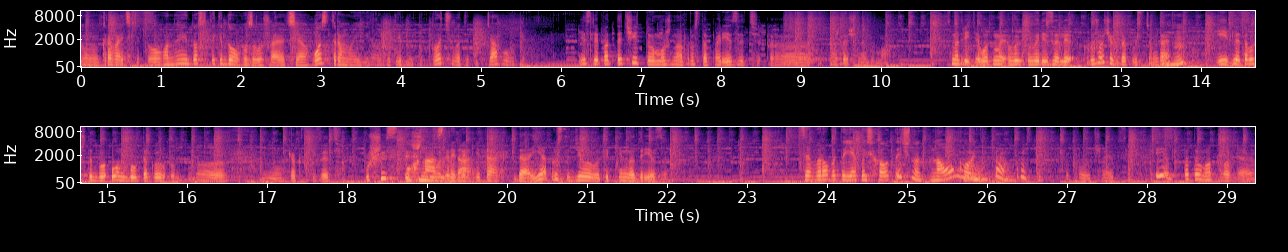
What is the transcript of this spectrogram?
м, кравецькі, то вони досить таки довго залишаються гострими, їх не потрібно підточувати, підтягувати. Если подточить, то можно просто порезать э, наждачную бумагу. Смотрите, вот мы вы- вырезали кружочек, допустим, да? Мгм. И для того, чтобы он был такой э, как сказать, пушистый, что Пухнастий ли. Да. такий, так. да, я просто делаю вот такие надрезы. Це ви робите якось хаотично на око? Ну, да, просто как получается. И потом оплавляю.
